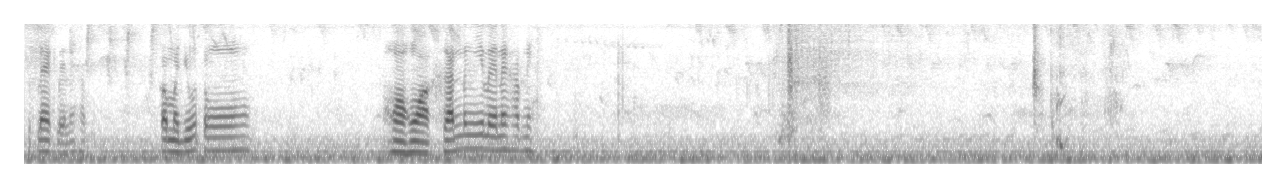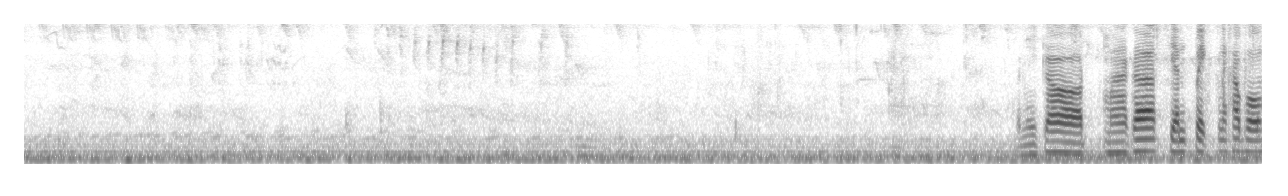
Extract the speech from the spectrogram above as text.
ชุดแรกเลยนะครับ ก็มายู่ตรงหัวหัวเขือนตรงนี้เลยนะครับนี่วันนี้ก็มาก็เซียนเป็กนะครับผม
